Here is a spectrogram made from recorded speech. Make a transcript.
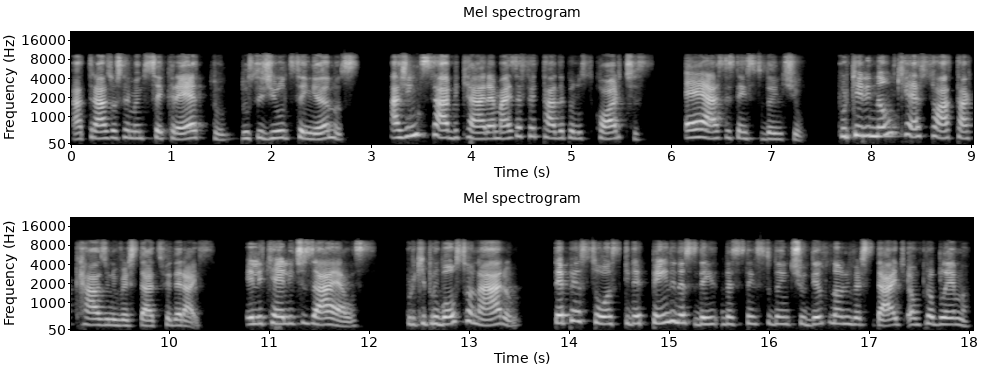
atrás do orçamento secreto, do sigilo de 100 anos, a gente sabe que a área mais afetada pelos cortes é a assistência estudantil, porque ele não quer só atacar as universidades federais, ele quer elitizar elas. Porque para o Bolsonaro, ter pessoas que dependem da assistência estudantil dentro da universidade é um problema,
